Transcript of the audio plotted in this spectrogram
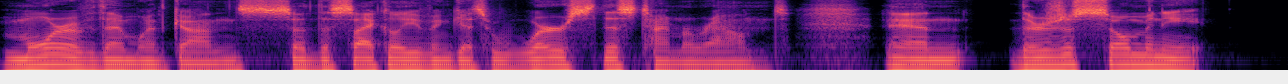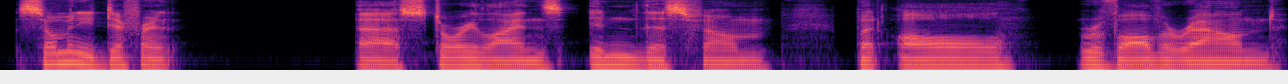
more of them with guns so the cycle even gets worse this time around and there's just so many so many different uh storylines in this film but all revolve around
